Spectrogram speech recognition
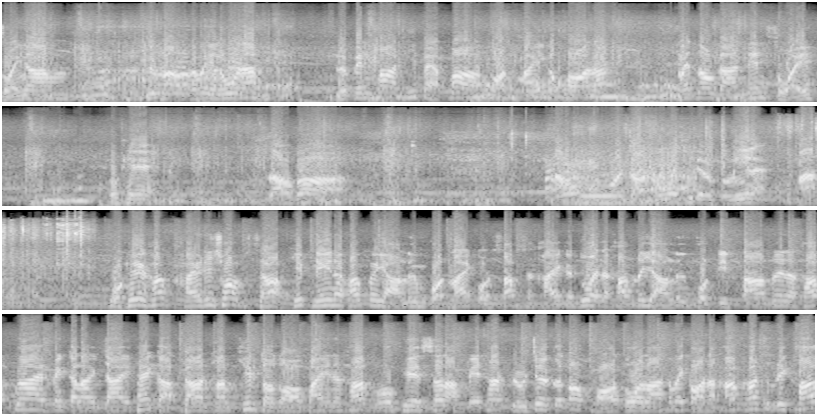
สวยงามหรือเปล่าก็ไม่รู้นะ หรือเป็นบ้านที่แบบว่าปลอดภัยก็พอนะไม่ต้องการเน้นสวย โอเค เราก็ เอาจอดรถไว้ที่เดิมตรงนี้แหละมาโอเคครับ ใครที่ชอบสำหรับคลิปนี้นะครับ ก็อย่าลืมกดไลค์กดซับสไครต์กันด้วยนะครับ และอย่าลืมกดติดตามด้วยนะครับ เพื่อให้เป็นกำลังใจให้กับการทำคลิปต่อๆไปนะครับ โอเคสำหรับเมทัลฟิวเจอร์ก็ต้องขอตัวลากันไปก่อนนะครับครับสวัสดีครับ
